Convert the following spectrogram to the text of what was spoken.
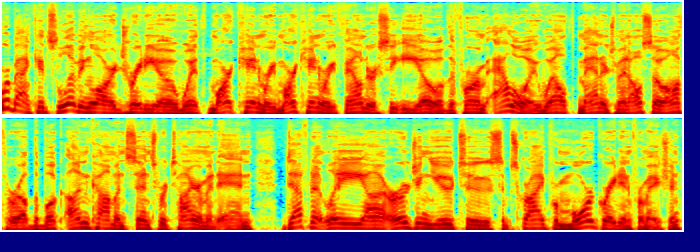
We're back. It's Living Large Radio with Mark Henry. Mark Henry, founder, CEO of the firm Alloy Wealth Management, also author of the book Uncommon Sense Retirement, and definitely uh, urging you to subscribe for more great information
